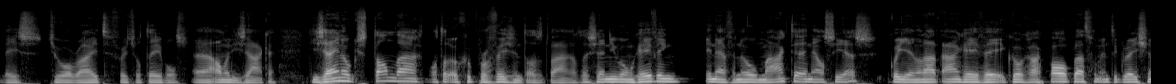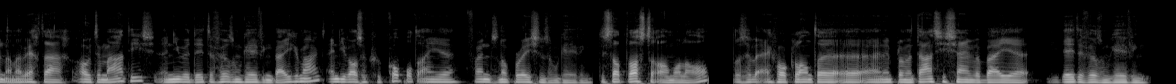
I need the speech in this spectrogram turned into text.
Lees dual write, virtual tables, eh, allemaal die zaken. Die zijn ook standaard, wordt dat ook geprovisioned als het ware. Dus als je een nieuwe omgeving in FNO maakte in LCS, kon je inderdaad aangeven, ik wil graag Power Platform Integration en dan werd daar automatisch een nieuwe Dataverse omgeving bijgemaakt. En die was ook gekoppeld aan je Finance and Operations omgeving. Dus dat was er allemaal al. Er zullen echt wel klanten eh, en implementaties zijn waarbij je die Dataverse omgeving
